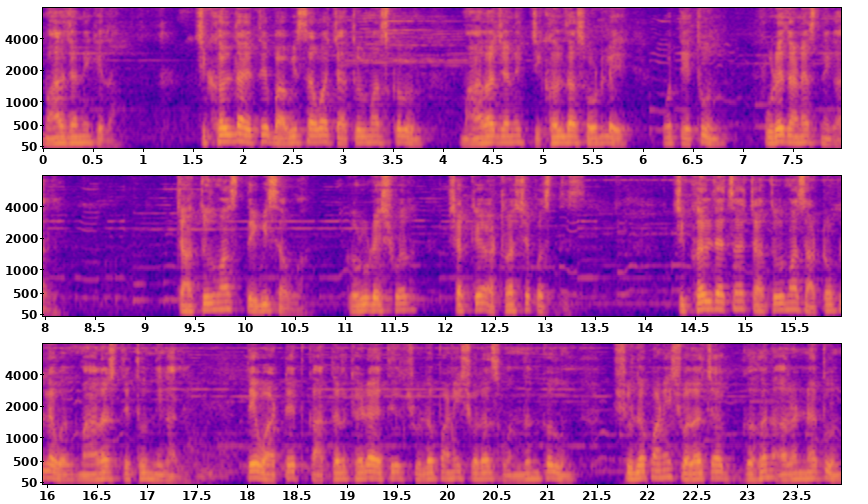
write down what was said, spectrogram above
महाराजांनी केला. चिखलदा येथे बावीसावा चातुर्मास करून महाराजांनी चिखलदा सोडले व तेथून पुढे जाण्यास निघाले. चातुर्मास तेविसावा गरुडेश्वर शक्य अठराशे पस्तीस. चिखलद्याचा चातुर्मास आटोपल्यावर महाराज तेथून निघाले. ते वाटेत कातरखेडा येथील शूलपाणीश्वरास वंदन करून शूलपाणीश्वराच्या गहन अरण्यातून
